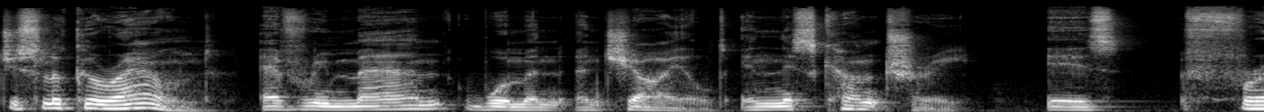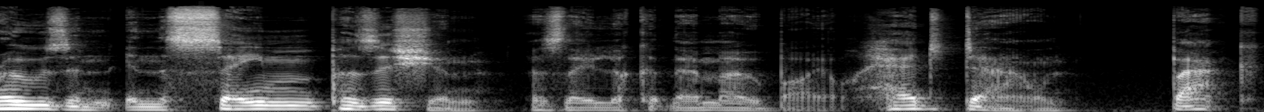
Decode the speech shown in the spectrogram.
Just look around. Every man, woman, and child in this country is frozen in the same position as they look at their mobile head down, back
